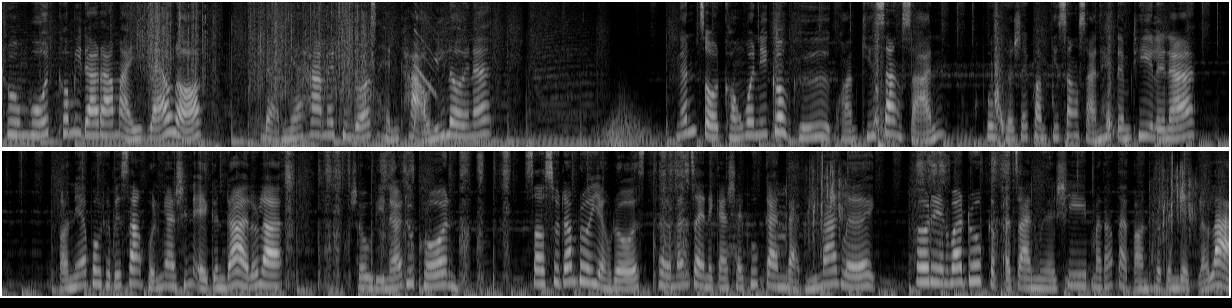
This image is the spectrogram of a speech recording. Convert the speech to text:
ทรูมวูดเขามีดาราใหม่อีกแล้วเหรอ แบบเนี้ยห้ามให้คุณโรสเห็นข่าวนี้เลยนะ งั้นโจทย์ของวันนี้ก็คือความคิดสร้างสรรค์ พวกเธอใช้ความคิดสร้างสรรค์ให้เต็มที่เลยนะ ตอนนี้พวกเธอไปสร้างผลงานชิ้นเอกกันได้แล้วล่ะ โชคดีนะทุกคนสาวสุดร่ำรวยอย่างโรส เธอมั่นใจในการใช้ผู้กันแบบนี้มากเลย ธอเรียนวาดรูปกับอาจารย์มืออาชีพมาตั้งแต่ตอนเธอเป็นเด็กแล้วล่ะ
